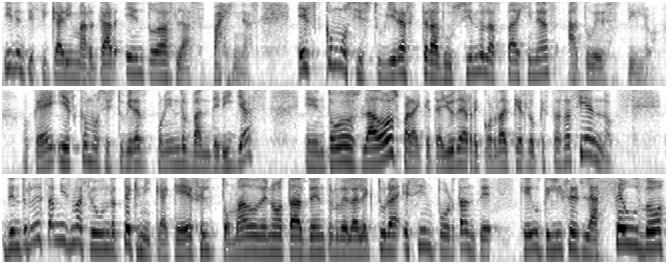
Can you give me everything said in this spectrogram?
identificar y marcar en todas las páginas. Es como si estuvieras traduciendo las páginas a tu estilo. Y es como si estuvieras poniendo banderillas en todos lados para que te ayude a recordar qué es lo que estás haciendo. Dentro de esta misma segunda técnica, que es el tomado de notas dentro de la lectura, es importante que utilices la pseudo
